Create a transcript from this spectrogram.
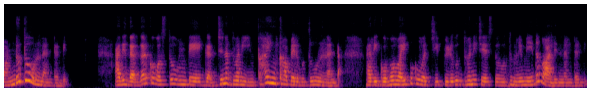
మండుతూ ఉందంటండి. అది దగ్గరకు వస్తూ ఉంటే గర్జన ధ్వని ఇంకా ఇంకా పెరుగుతూ ఉందంట. అది గుహ వైపుకు వచ్చి పిడుగుధ్వని చేస్తూ ధుని మీద వాలిందంటండి.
